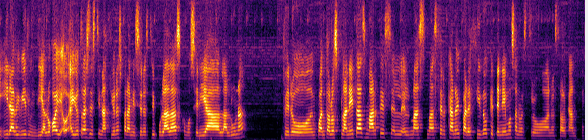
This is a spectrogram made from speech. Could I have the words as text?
ir a vivir un día. Luego hay, otras destinaciones para misiones tripuladas, como sería la Luna, pero en cuanto a los planetas, Marte es el, el más, más cercano y parecido que tenemos a nuestro, a nuestro alcance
